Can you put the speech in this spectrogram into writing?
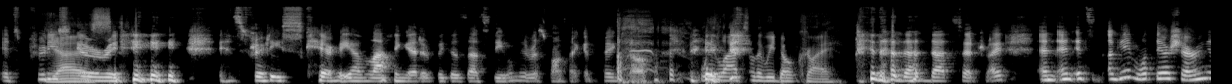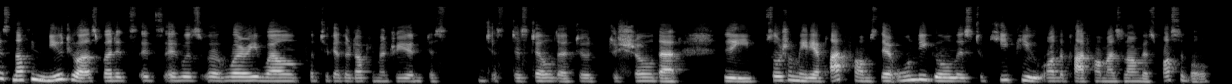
it's pretty yes. scary. it's pretty scary. I'm laughing at it because that's the only response I can think of. we laugh so that we don't cry. that, that that's it, right? And and it's again what they're sharing is nothing new to us, but it's it's it was a very well put together documentary and just just distilled it to, to show that the social media platforms their only goal is to keep you on the platform as long as possible.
